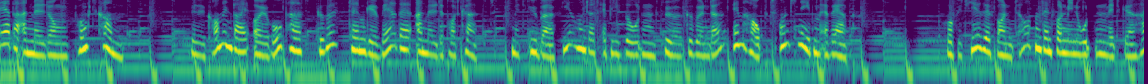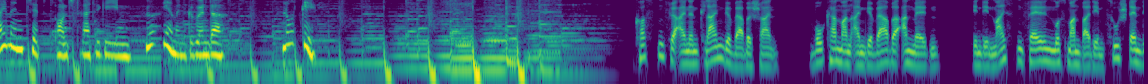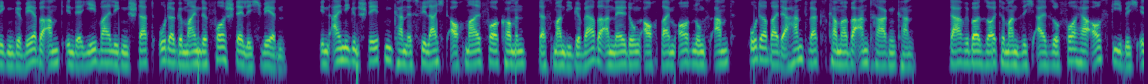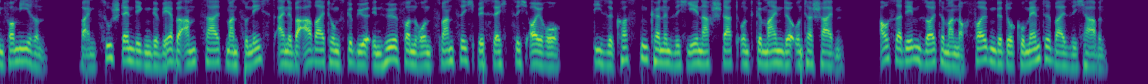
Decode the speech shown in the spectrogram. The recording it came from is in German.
Gewerbeanmeldung.com. Willkommen bei Europas größtem Gewerbeanmelde-Podcast mit über 400 Episoden für Gründer im Haupt- und Nebenerwerb. Profitiere von Tausenden von Minuten mit geheimen Tipps und Strategien für Firmengründer. Los geht's! Kosten für einen Kleingewerbeschein. Wo kann man ein Gewerbe anmelden? In den meisten Fällen muss man bei dem zuständigen Gewerbeamt in der jeweiligen Stadt oder Gemeinde vorstellig werden. In einigen Städten kann es vielleicht auch mal vorkommen, dass man die Gewerbeanmeldung auch beim Ordnungsamt oder bei der Handwerkskammer beantragen kann. Darüber sollte man sich also vorher ausgiebig informieren. Beim zuständigen Gewerbeamt zahlt man zunächst eine Bearbeitungsgebühr in Höhe von rund 20 bis 60 Euro. Diese Kosten können sich je nach Stadt und Gemeinde unterscheiden. Außerdem sollte man noch folgende Dokumente bei sich haben.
